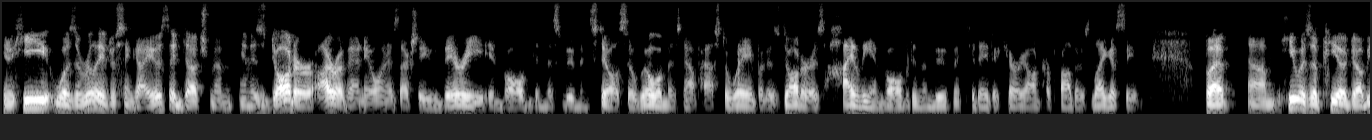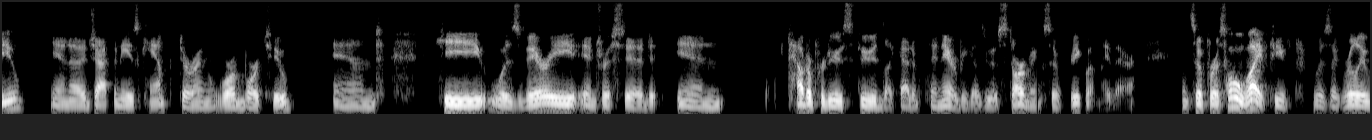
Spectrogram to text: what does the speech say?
you know, he was a really interesting guy. He was a Dutchman, and his daughter Ira van Eelen is actually very involved in this movement still. So Willem has now passed away, but his daughter is highly involved in the movement today to carry on her father's legacy. But um, he was a POW in a Japanese camp during World War II, and he was very interested in how to produce food like out of thin air because he was starving so frequently there. And so for his whole life, he was like really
